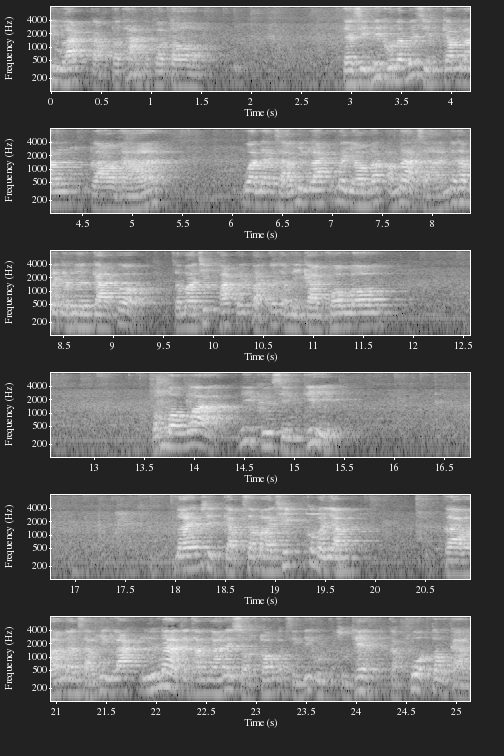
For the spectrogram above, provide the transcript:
ยิ่งรักกับประธานกกต แต่สิ่งที่คุณอภิสิทธิ์กำลังกล่าวหา ว่านางสาวยิ่งรักษณ์ไม่ยอมรับอำนาจศาลและถ้าไม่ดำเนินการก็สมาชิกพรรคไปปัดก็จะมีการฟ้องร้อง ผมมองว่านี่คือสิ่งที่นายอภิสิทธิ์กับสมาชิกก็พยายามกล่าวหานางสาวยิ่งรักษณ์หรือน่าจะทำงานให้สอดคล้องกับสิ่งที่คุณสุเทพกับพวกต้องการ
